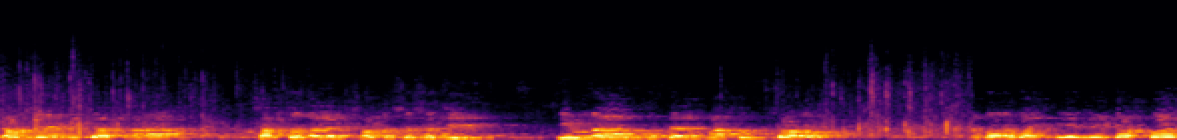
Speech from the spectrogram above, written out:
চন্দ্রায়ণ বিচার থানা ছাত্র দলের সদস্য সচিব ইমরান হোসেন মাসুম সহ। বড় ভাই এম এ গাফার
